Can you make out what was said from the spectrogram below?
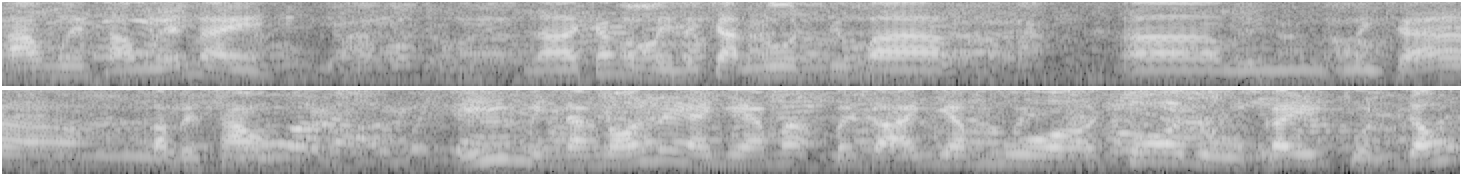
Thao Nguyên Thảo Nguyên này là chắc là mình phải chặn luôn nhưng mà à, mình sẽ làm việc sau. Ý mình đang nói với anh em á bây giờ anh em mua cho dù cây chuẩn giống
